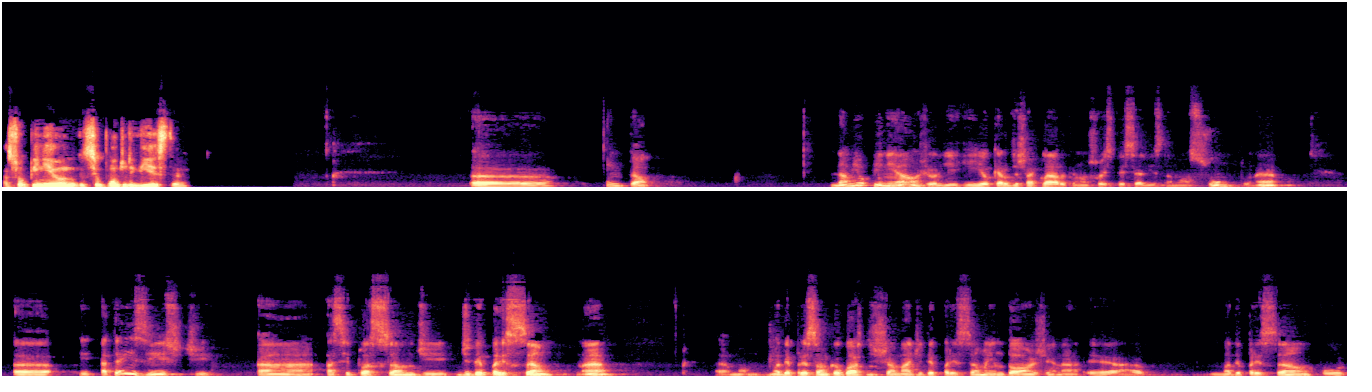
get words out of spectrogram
A sua opinião, do seu ponto de vista. Uh, então, na minha opinião, Jolie, e eu quero deixar claro que eu não sou especialista no assunto, né? Uh, até existe a, a situação de, de depressão, né? É uma, depressão que eu gosto de chamar de depressão endógena. É uma depressão por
